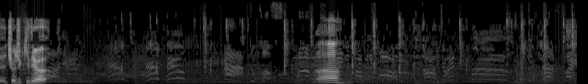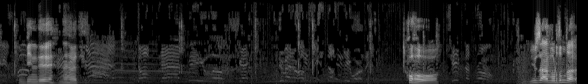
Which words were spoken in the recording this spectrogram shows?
E, çocuk gidiyor. Lan. Bindi. Evet. Ho ho. Güzel vurdum da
